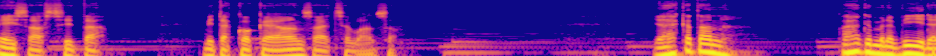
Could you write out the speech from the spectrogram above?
ei saa sitä, mitä kokee ansaitsevansa. Ja ehkä tämän 25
